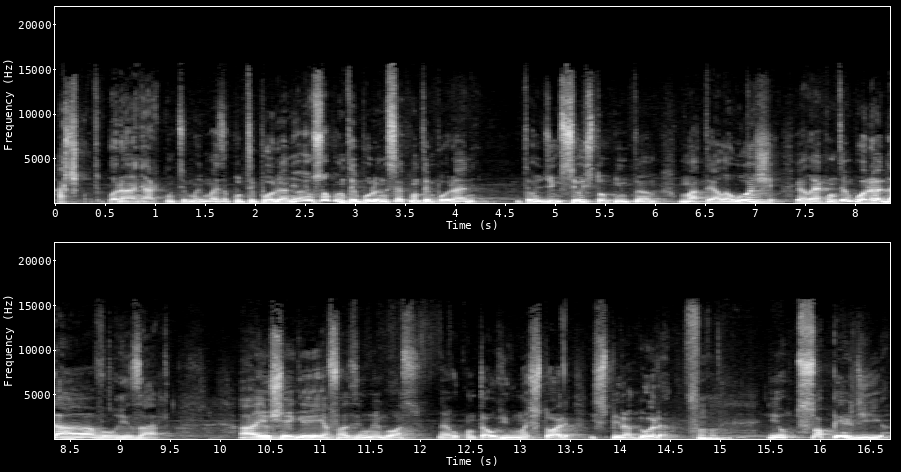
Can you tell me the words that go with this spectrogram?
Arte contemporânea, arte contemporânea, mas a contemporânea, eu sou contemporâneo, você é contemporâneo. Então eu digo, se eu estou pintando uma tela hoje, ela é contemporânea, dava risada. Aí eu cheguei a fazer um negócio, né? vou contar ao vivo uma história inspiradora, e eu só perdia.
